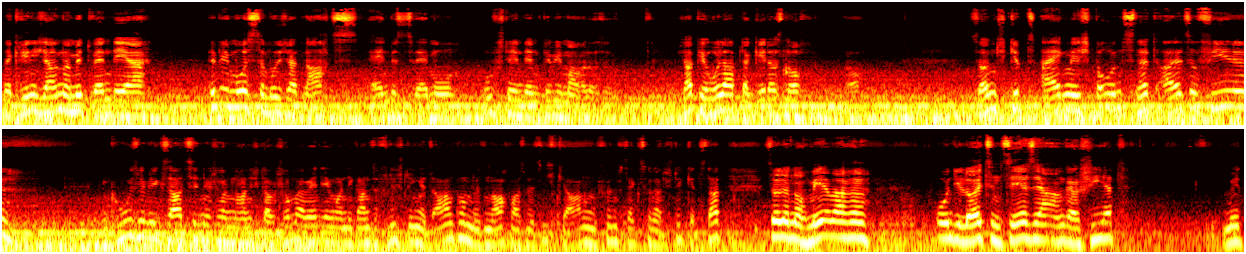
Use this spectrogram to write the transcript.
Da kriege ich ja immer mit, wenn der Pipi muss, dann muss ich halt nachts ein bis zwei Mal aufstehen, den Pipi machen lassen. Ich habe hier Urlaub, dann geht das noch. Ja. Sonst gibt es eigentlich bei uns nicht allzu viel. In Kusel, wie gesagt, sind ja schon, habe ich glaube schon mal erwähnt, irgendwann die ganzen Flüchtlinge jetzt ankommen. Das sind auch, was weiß ich, keine Ahnung, 500, 600 Stück jetzt das. Sollte noch mehr machen. Und die Leute sind sehr, sehr engagiert mit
